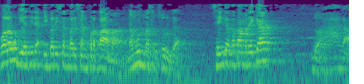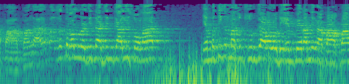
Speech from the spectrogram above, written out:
Walau dia tidak di barisan-barisan pertama, namun masuk surga. Sehingga kata mereka, doa nggak apa-apa, nggak apa, terlalu rajin-rajin kali sholat, yang penting kan masuk surga walau di emperannya nggak apa-apa.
